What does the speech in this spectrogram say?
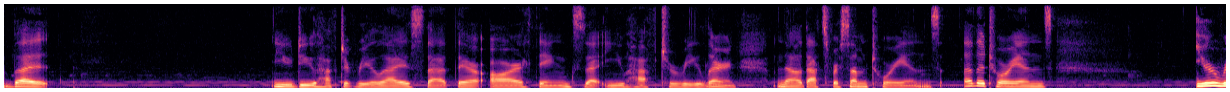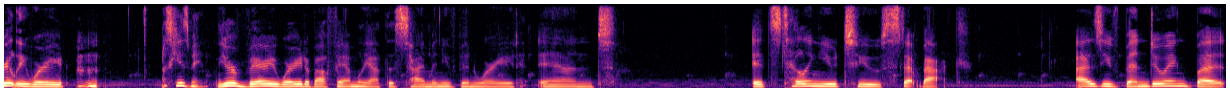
but you do have to realize that there are things that you have to relearn. Now, that's for some Taurians. Other Taurians, you're really worried. excuse me. You're very worried about family at this time, and you've been worried, and it's telling you to step back as you've been doing, but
